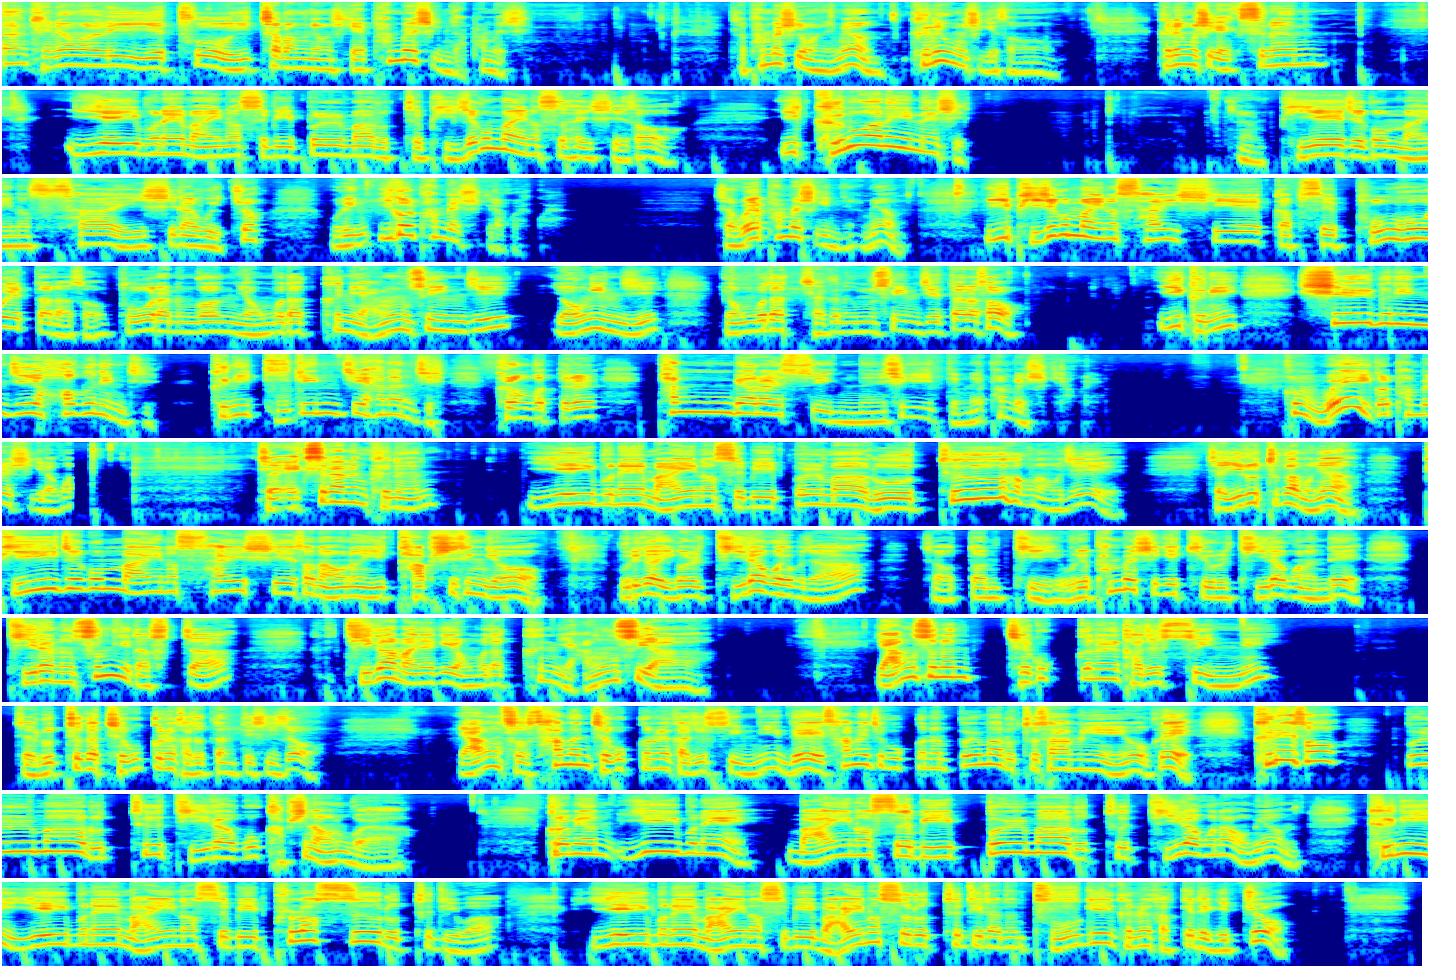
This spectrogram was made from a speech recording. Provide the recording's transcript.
개념원리 2의 2, 2차 방정식의 판별식입니다. 판별식. 자, 판별식이 뭐냐면 근의 공식에서 근의 공식 x는 2a분의 마이너스 b 뿔마 루트 b제곱 마이너스 4c에서 이 근호 안에 있는 식 자, b의 제곱 마이너스 4ac라고 있죠? 우린 이걸 판별식이라고 할 거야. 자, 왜 판별식이냐면 이 b제곱 마이너스 4ac의 값의 부호에 따라서 부호라는 건 0보다 큰 양수인지 0인지 0보다 작은 음수인지에 따라서 이 근이 실근인지 허근인지 근이 두 개인지 하나인지 그런 것들을 판별할 수 있는 식이기 때문에 판별식이라고 그래요. 그럼 왜 이걸 판별식이라고? 자, x라는 근은 2a분의 마이너스 b 뿔마 루트 하고 나오지. 자, 이 루트가 뭐냐? b제곱 마이너스 4ac에서 나오는 이 값이 생겨. 우리가 이걸 d라고 해보자. 자, 어떤 d. 우리가 판별식의 기호를 d라고 하는데 d라는 수입니다. 숫자. d가 만약에 0보다 큰 양수야. 양수는 제곱근을 가질 수 있니? 자, 루트가 제곱근을 가졌다는 뜻이죠. 양수 3은 제곱근을 가질 수 있니? 네, 3의 제곱근은 뿔마 루트 3이에요. 그래. 그래서 뿔마 루트 d라고 값이 나오는 거야. 그러면 2a분의 마이너스 b 뿔마 루트 d라고 나오면 근이 2a분의 마이너스 b 플러스 루트 d와 2a분의 마이너스 b 마이너스 루트 d라는 두 개의 근을 갖게 되겠죠?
